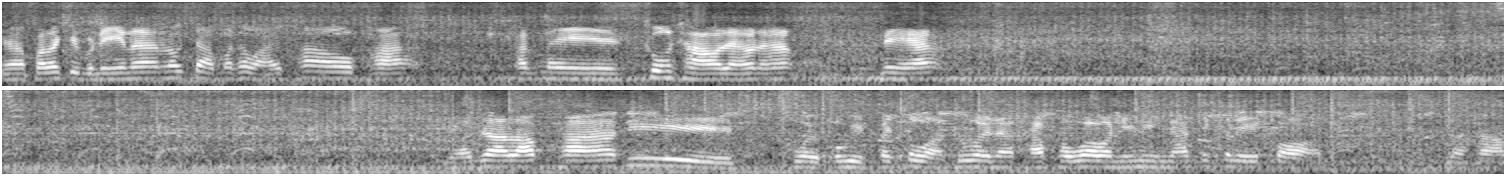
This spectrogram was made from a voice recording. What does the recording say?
นี่ครับภารกิจวันนี้นะนอกจากมาถวายข้าวพระพัดในช่วงเช้าแล้วนะครับนี่ฮะเดี๋ยวจะรับพระที่ป่วยโควิดไปตรวจด้วยนะครับ เพราะว่าวันนี้มีนัดเอ็กซเรย์ปอดนะครับ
